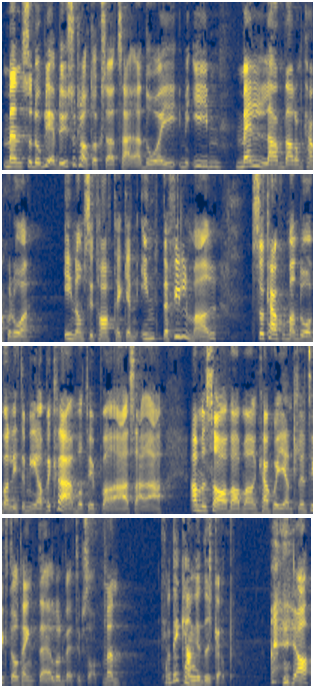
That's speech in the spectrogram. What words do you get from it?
Men så då blev det ju såklart också att så här, då i, i mellan där de kanske då inom citattecken inte filmar så kanske man då var lite mer bekväm och typ bara så här, ja men sa vad man kanske egentligen tyckte och tänkte eller du vet typ så. Men Och det kan ju dyka upp. ja.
